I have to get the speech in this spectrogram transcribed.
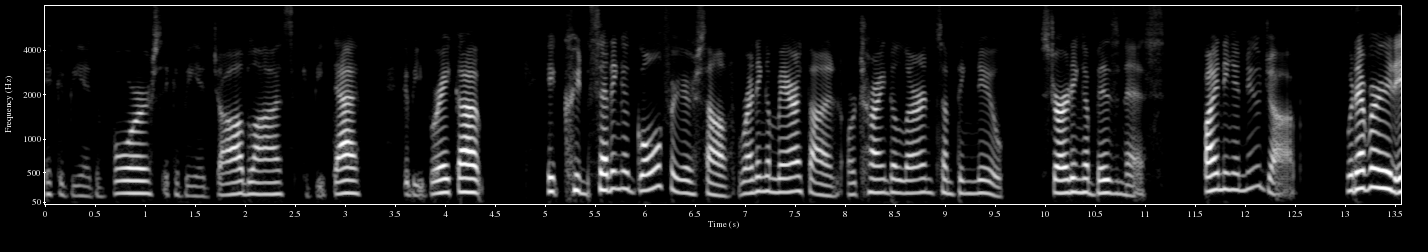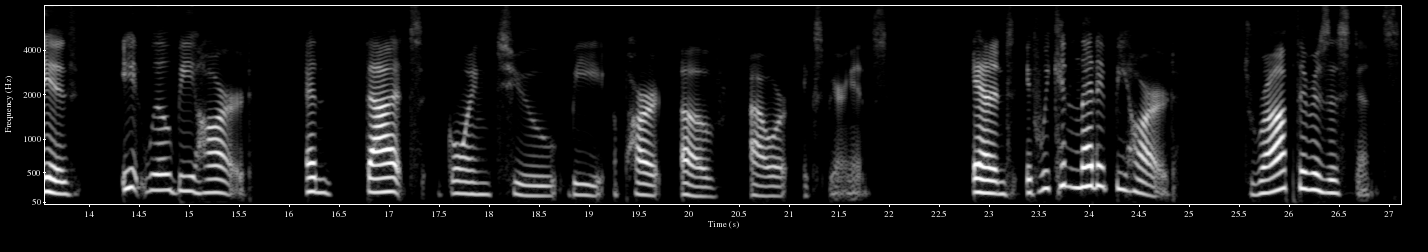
it could be a divorce, it could be a job loss, it could be death, it could be breakup. It could setting a goal for yourself, running a marathon or trying to learn something new, starting a business, finding a new job. Whatever it is, it will be hard. And that's going to be a part of our experience. And if we can let it be hard, drop the resistance,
